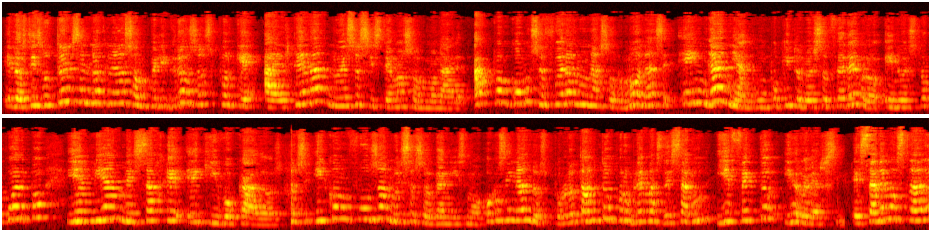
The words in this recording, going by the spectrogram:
Los disruptores endocrinos son peligrosos porque alteran nuestro sistema hormonal, actúan como si fueran unas hormonas, engañan un poquito nuestro cerebro y nuestro cuerpo y envían mensajes equivocados y confusan nuestros organismos, ocasionando por lo tanto problemas de salud y efecto irreversible. Está demostrado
